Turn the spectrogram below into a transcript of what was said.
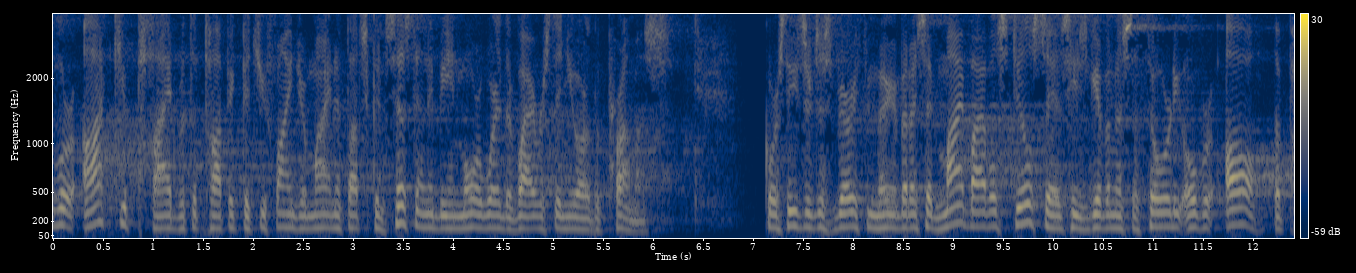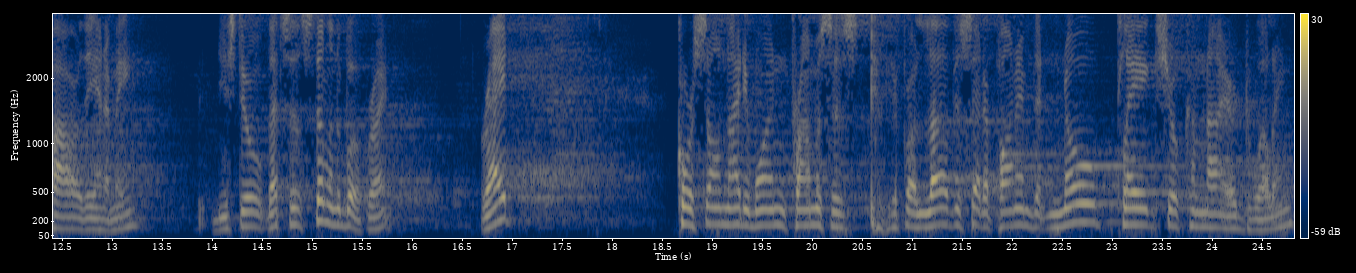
overoccupied with the topic that you find your mind and thoughts consistently being more aware of the virus than you are of the promise. Of course, these are just very familiar, but I said, my Bible still says He's given us authority over all the power of the enemy. You still, that's still in the book, right? Right? Of course, Psalm 91 promises if our love is set upon Him, that no plague shall come nigh our dwelling.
